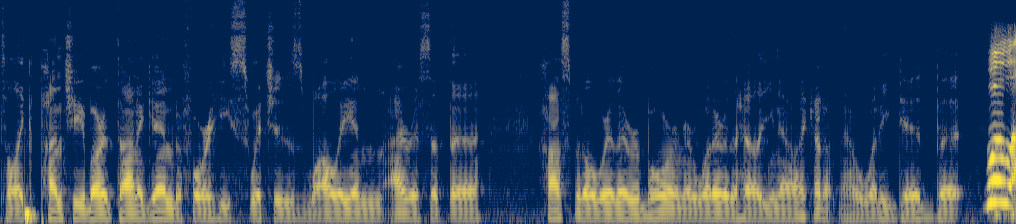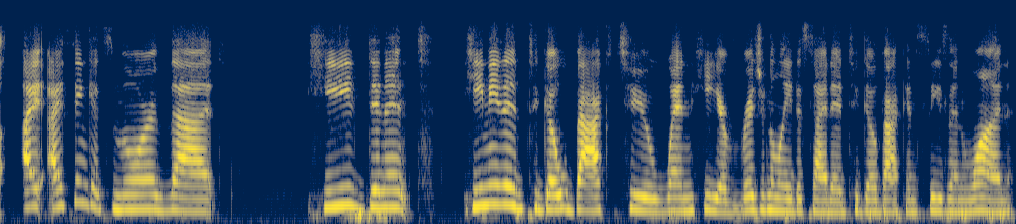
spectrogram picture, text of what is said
to like punch Thawne again before he switches Wally and Iris at the hospital where they were born or whatever the hell you know? Like i don't know what he did but Well, I I think it's more that he didn't he needed to go back to when he originally decided to go back in season 1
